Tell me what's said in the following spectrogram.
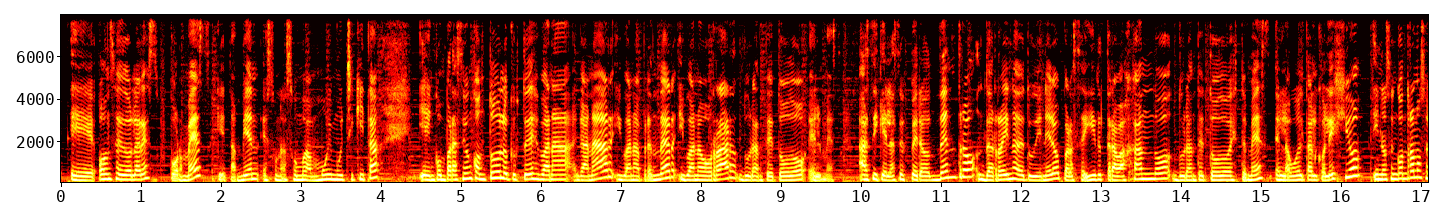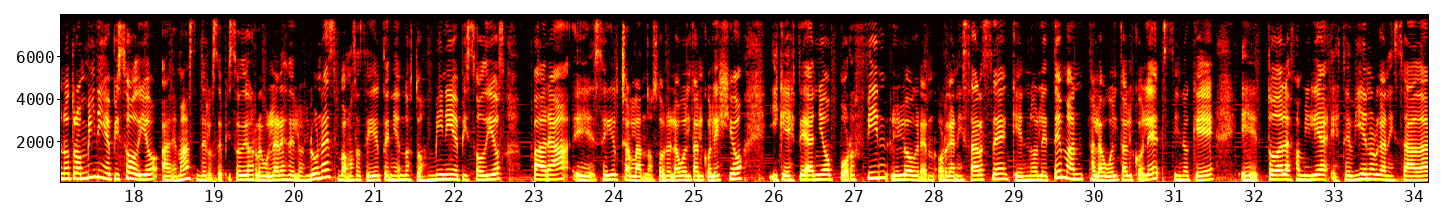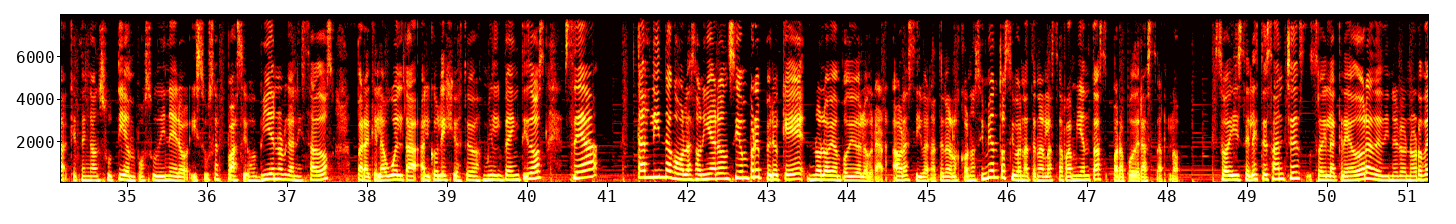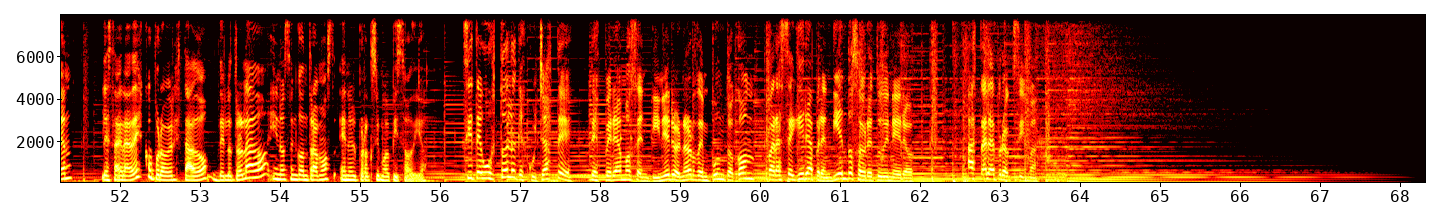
11 eh, dólares por mes, que también es una suma muy, muy chiquita, y en comparación con todo lo que ustedes van a ganar y van a aprender y van a ahorrar durante todo el mes. Así que las espero dentro de Reina de tu Dinero para seguir trabajando durante todo este mes en la vuelta al colegio. Y nos encontramos en otro mini episodio, además de los episodios regulares de los lunes. Vamos a seguir teniendo estos mini episodios para eh, seguir charlando sobre la vuelta al colegio y que este año por fin logren organizarse, que no le teman a la vuelta al cole, sino que eh, toda la familia esté bien organizada, que tengan su tiempo, su dinero y sus espacios bien organizados para que la vuelta al colegio este 2020 sea tan linda como la soñaron siempre, pero que no lo habían podido lograr. Ahora sí van a tener los conocimientos y van a tener las herramientas para poder hacerlo. Soy Celeste Sánchez, soy la creadora de Dinero en Orden. Les agradezco por haber estado del otro lado y nos encontramos en el próximo episodio. Si te gustó lo que escuchaste, te esperamos en dineroenorden.com para seguir aprendiendo sobre tu dinero. Hasta la próxima.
